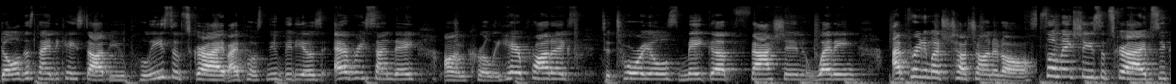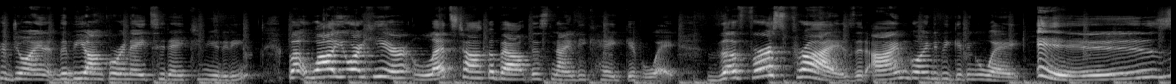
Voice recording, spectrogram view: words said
don't let this 90K stop you. Please subscribe. I post new videos every Sunday on curly hair products, tutorials, makeup, fashion, wedding. I pretty much touch on it all. So make sure you subscribe so you can join the Bianca Renee Today community. But while you are here, let's talk about this 90K giveaway. The first prize that I'm going to be giving away is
